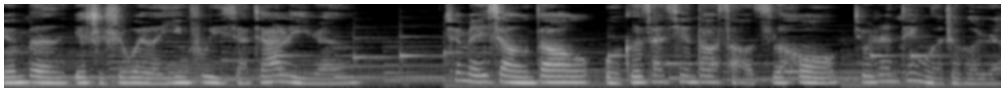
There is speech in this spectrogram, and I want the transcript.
原本也只是为了应付一下家里人，却没想到我哥在见到嫂子后就认定了这个人。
